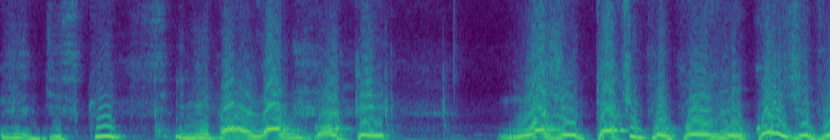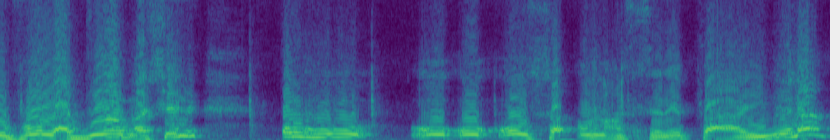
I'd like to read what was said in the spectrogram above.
il discute. Il dit par exemple, ok, moi, toi tu proposes le code, je propose la deux machin, on on- n'en serait pas arrivé là.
